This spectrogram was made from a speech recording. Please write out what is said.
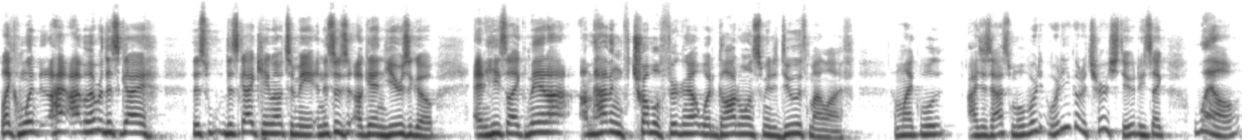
Like when I, I remember this guy, this this guy came up to me, and this was again years ago, and he's like, "Man, I, I'm having trouble figuring out what God wants me to do with my life." I'm like, well, I just asked him, well, where, where do you go to church, dude? He's like, well,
